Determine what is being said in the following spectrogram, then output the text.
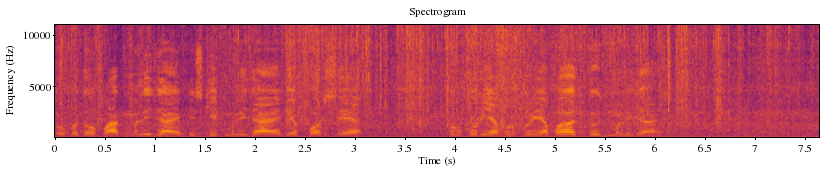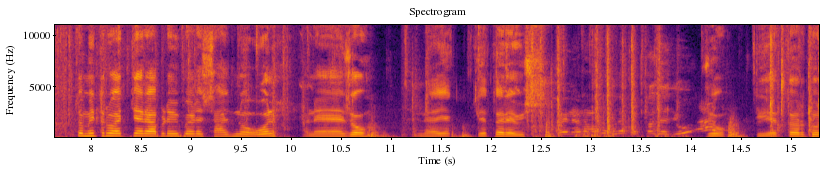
તો બધો ભાગ મળી જાય બિસ્કિટ મળી જાય વેફર છે કુરકુરિયા બુરકુરિયા બધું જ મળી જાય. તો મિત્રો અત્યારે આપણે પડે સાંજનો હોલ અને જો ને એક ખેતર આવીશ જો ખેતર તો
